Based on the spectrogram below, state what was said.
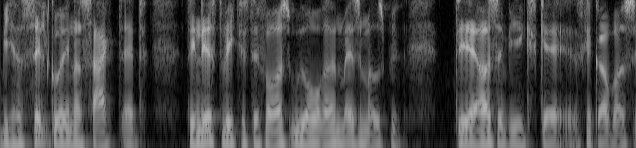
Vi har selv gået ind og sagt, at det næst vigtigste for os, udover at redde en masse madspil, det er også, at vi ikke skal, skal gøre vores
